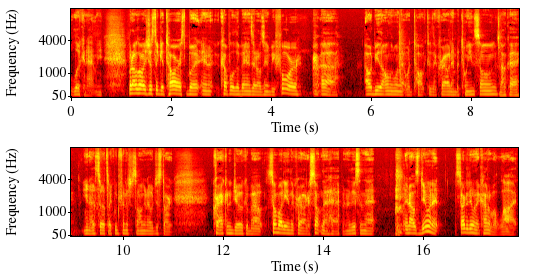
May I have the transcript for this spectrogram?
looking at me. But I was always just a guitarist. But in a couple of the bands that I was in before, uh, I would be the only one that would talk to the crowd in between songs. Okay. You know, so it's like we'd finish a song and I would just start cracking a joke about somebody in the crowd or something that happened or this and that. and I was doing it, started doing it kind of a lot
